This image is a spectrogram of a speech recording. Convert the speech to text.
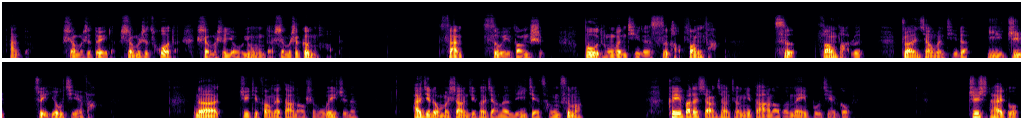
判断，什么是对的，什么是错的，什么是有用的，什么是更好的。三，思维方式，不同问题的思考方法。四，方法论，专项问题的已知。最优解法，那具体放在大脑什么位置呢？还记得我们上节课讲的理解层次吗？可以把它想象成你大脑的内部结构。知识太多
